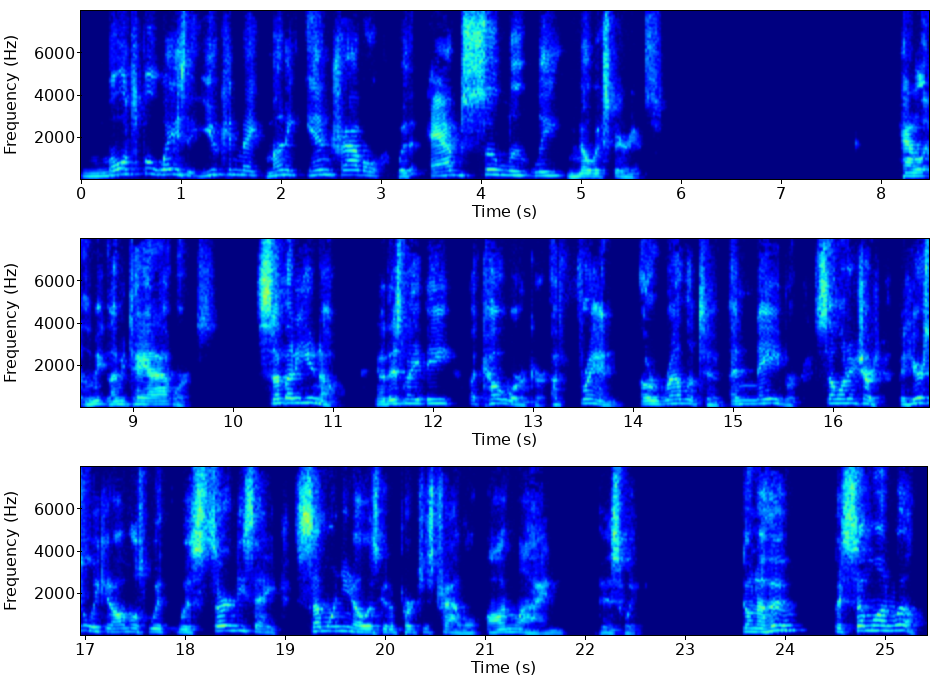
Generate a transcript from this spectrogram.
multiple ways that you can make money in travel with absolutely no experience kind of let, let me let me tell you how that works. Somebody you know. Now, this may be a coworker, a friend, a relative, a neighbor, someone in church. But here's what we can almost with, with certainty say someone you know is going to purchase travel online this week. Don't know who, but someone will.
